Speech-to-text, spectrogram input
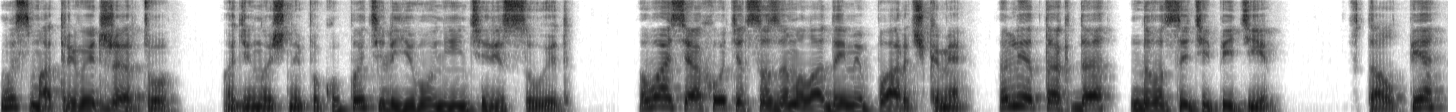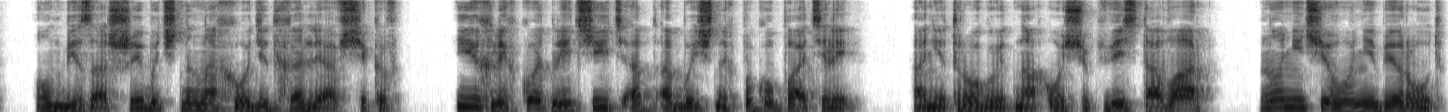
высматривает жертву. Одиночный покупатель его не интересует. Вася охотится за молодыми парочками, лет так до 25. В толпе он безошибочно находит халявщиков. Их легко отличить от обычных покупателей. Они трогают на ощупь весь товар, но ничего не берут.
